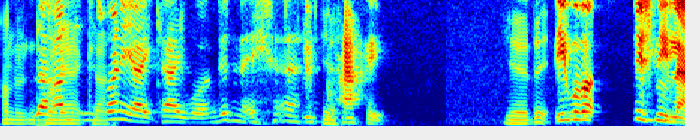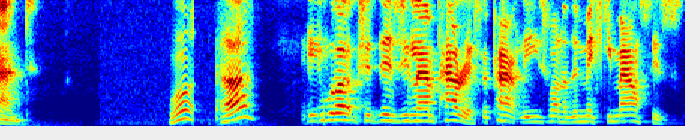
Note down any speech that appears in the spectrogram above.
the 128k. 128k one, didn't he? I'm Yeah. happy. Yeah, the, He works at Disneyland. what? huh? He works at Disneyland Paris. Apparently, he's one of the Mickey Mouses.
